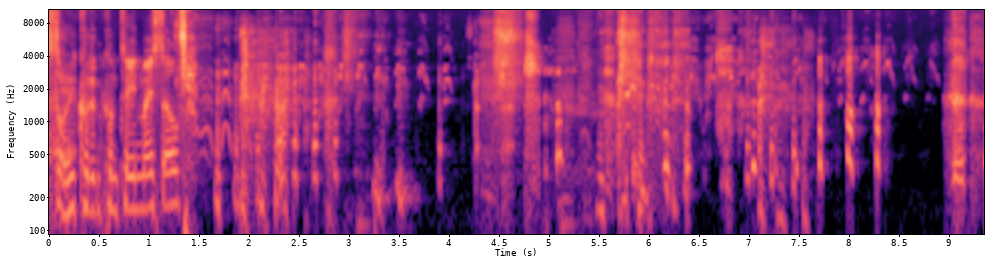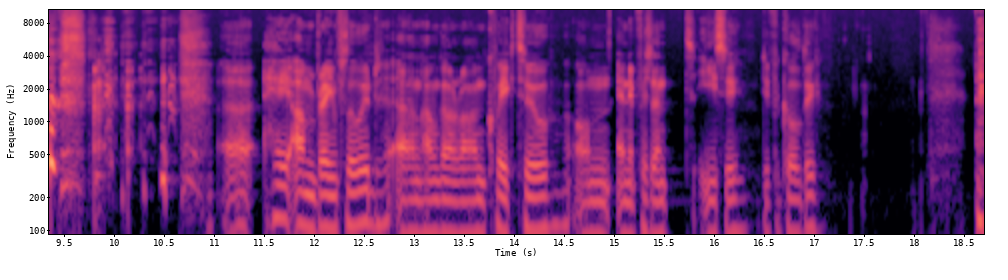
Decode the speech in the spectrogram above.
Sorry, couldn't contain myself. Uh, hey, I'm Brain Fluid, and I'm gonna run Quake 2 on any percent easy difficulty.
